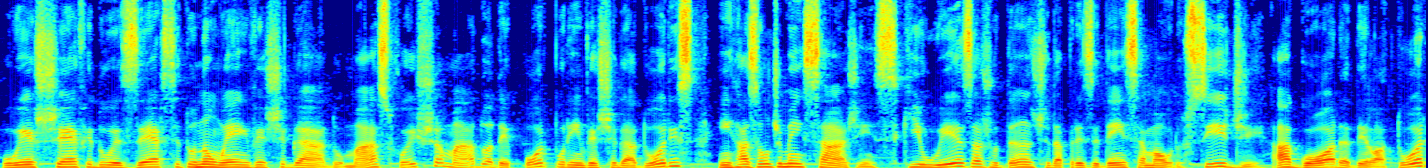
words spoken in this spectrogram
O ex-chefe do Exército não é investigado, mas foi chamado a depor por investigadores em razão de mensagens que o ex-ajudante da presidência Mauro Cid, agora fora delator,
